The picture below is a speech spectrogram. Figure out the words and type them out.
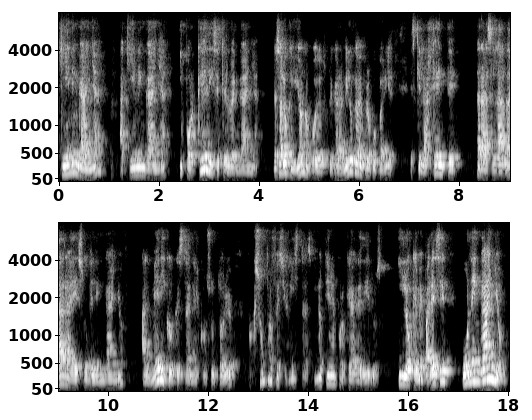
¿Quién engaña? ¿A quién engaña? ¿Y por qué dice que lo engaña? Es algo que yo no puedo explicar. A mí lo que me preocuparía es que la gente trasladara eso del engaño al médico que está en el consultorio, porque son profesionistas y no tienen por qué agredirlos. Y lo que me parece un engaño,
